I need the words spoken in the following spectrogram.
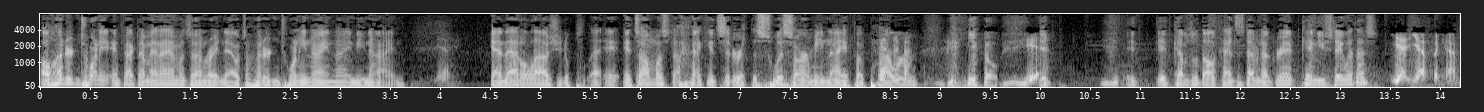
Oh, 120. In fact, I'm at Amazon right now. It's 129.99. Yeah. And that allows you to. It's almost. I consider it the Swiss Army knife of power. you know, yeah. it it, it comes with all kinds of stuff. Now, Grant, can you stay with us? Yeah, yes, I can.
